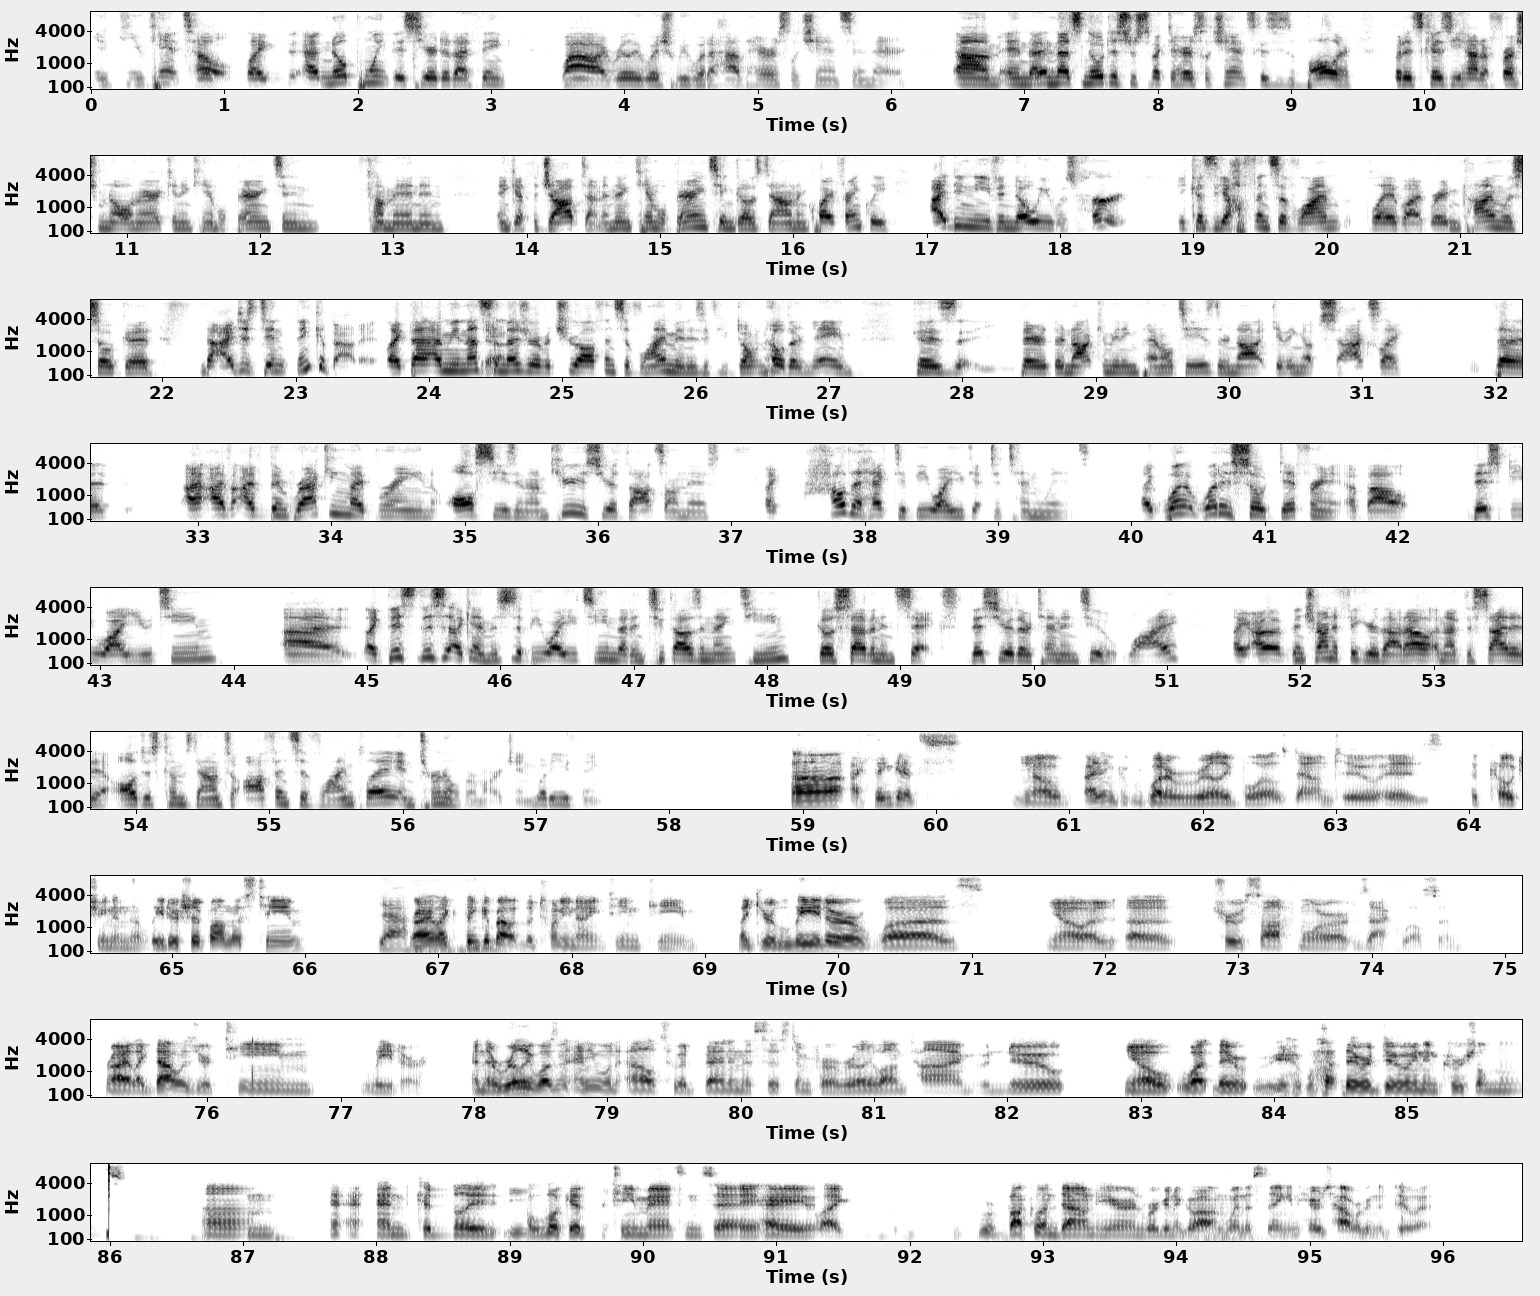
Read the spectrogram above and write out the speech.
you you can't tell. Like at no point this year did I think, wow, I really wish we would have had Harris LaChance in there. Um, and, yeah. and that's no disrespect to Harris LaChance because he's a baller, but it's because he had a freshman All American and Campbell Barrington come in and and get the job done. And then Campbell Barrington goes down, and quite frankly, I didn't even know he was hurt because the offensive line play by Brayden Keim was so good that I just didn't think about it. Like that, I mean, that's yeah. the measure of a true offensive lineman is if you don't know their name because they're they're not committing penalties, they're not giving up sacks. Like the I, have I've been racking my brain all season. I'm curious your thoughts on this. Like, how the heck did BYU get to 10 wins? Like, what what is so different about this BYU team? Uh, like this this again, this is a BYU team that in 2019 goes seven and six. This year they're 10 and two. Why? Like I've been trying to figure that out, and I've decided it all just comes down to offensive line play and turnover margin. What do you think? Uh, I think it's you know, I think what it really boils down to is the coaching and the leadership on this team. Yeah. Right. Like think about the 2019 team. Like your leader was, you know, a, a true sophomore Zach Wilson. Right. Like that was your team leader. And there really wasn't anyone else who had been in the system for a really long time who knew, you know, what they what they were doing in crucial moments. Um, and could really you know, look at teammates and say, "Hey, like we're buckling down here, and we're going to go out and win this thing, and here's how we're going to do it."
